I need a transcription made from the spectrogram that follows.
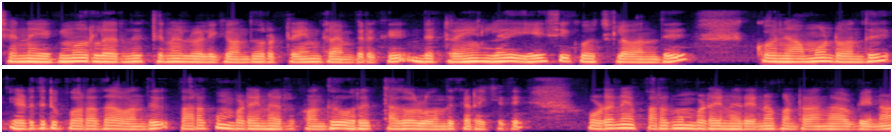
சென்னை எக்மோர்லேருந்து திருநெல்வேலிக்கு வந்து ஒரு ட்ரெயின் கிளம்பியிருக்கு. இந்த ட்ரெயினில் ஏசி கோச்சில் வந்து கொஞ்சம் அமௌண்ட் வந்து எடுத்துகிட்டு போகிறதா வந்து பறக்கும் படையினருக்கு வந்து ஒரு தகவல் வந்து கிடைக்கிது. உடனே பறக்கும் படையினர் என்ன பண்ணுறாங்க அப்படின்னா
